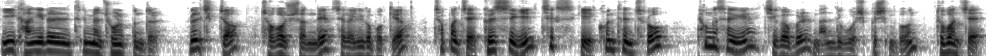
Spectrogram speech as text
이 강의를 들으면 좋을 분들 을 직접 적어 주셨는데요. 제가 읽어 볼게요. 첫 번째, 글쓰기, 책쓰기 콘텐츠로 평생의 직업을 만들고 싶으신 분. 두 번째,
